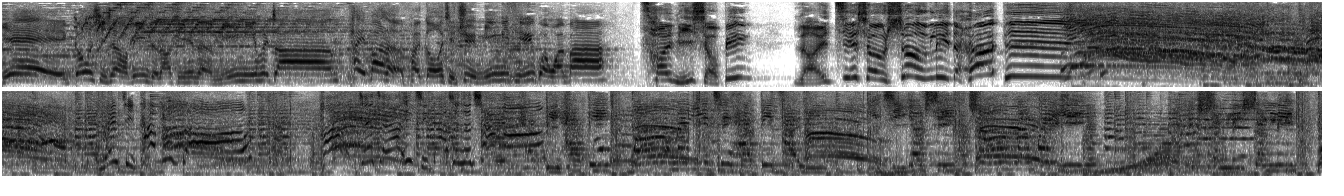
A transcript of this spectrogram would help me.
耶！恭喜小小兵得到今天的迷你徽章，太棒了！快跟我一起去迷你体育馆玩吧！猜谜小兵来接受胜利的 Happy！耶！我们一起踏步走。好，接着要一起大声的唱哦！Happy Happy，我们一起 Happy 猜谜，一起游戏充满回忆。胜利胜利，我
